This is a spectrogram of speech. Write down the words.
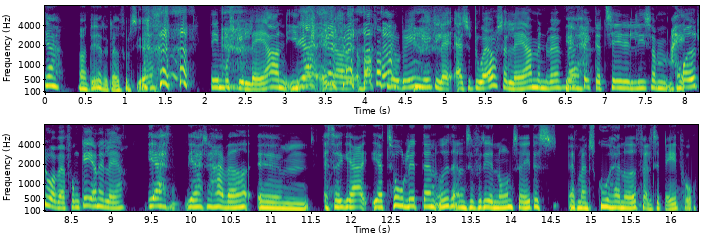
ja, Nå, det er jeg da glad for, at du siger. Ja. Det er måske læreren i dig, Ja. eller hvorfor blev du egentlig ikke lærer? Altså, du er jo så lærer, men hvad, hvad Ja. fik dig til, ligesom, Ej. prøvede du at være fungerende lærer? Ja, ja, det har jeg været. Øhm, altså, jeg, jeg tog lidt den uddannelse, fordi at nogen sagde, det, at man skulle have noget at falde tilbage på.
